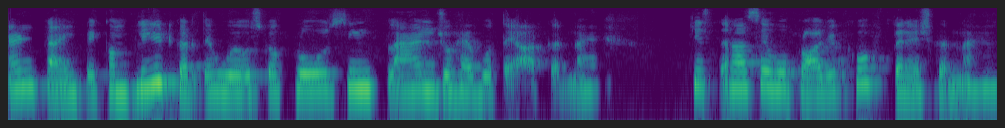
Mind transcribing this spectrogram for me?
एंड टाइम पे कंप्लीट करते हुए उसका क्लोजिंग प्लान जो है वो तैयार करना है, किस तरह से वो प्रोजेक्ट को फिनिश करना है।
